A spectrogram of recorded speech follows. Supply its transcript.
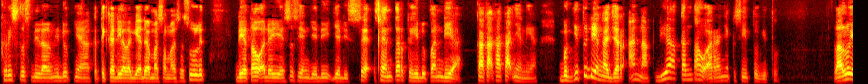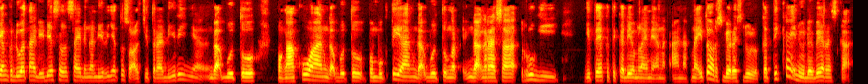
Kristus di dalam hidupnya. Ketika dia lagi ada masa-masa sulit dia tahu ada Yesus yang jadi jadi center kehidupan dia kakak-kakaknya nih ya. Begitu dia ngajar anak dia akan tahu arahnya ke situ gitu. Lalu yang kedua tadi dia selesai dengan dirinya tuh soal citra dirinya. Nggak butuh pengakuan nggak butuh pembuktian nggak butuh nggak ngerasa rugi gitu ya ketika dia melayani anak-anak. Nah itu harus beres dulu. Ketika ini udah beres kak,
